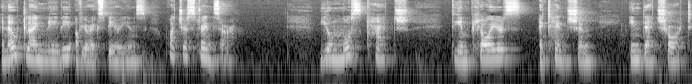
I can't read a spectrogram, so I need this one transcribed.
an outline maybe of your experience, what your strengths are. You must catch the employer's attention in that short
